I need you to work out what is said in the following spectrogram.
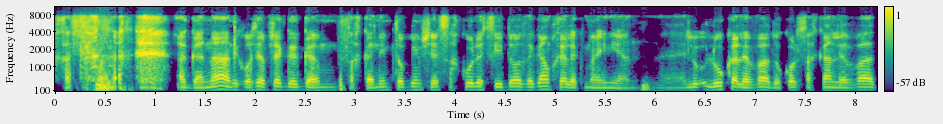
הגנה, אני חושב שגם שחקנים טובים שישחקו לצידו זה גם חלק מהעניין. לו- לוקה לבד, או כל שחקן לבד,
